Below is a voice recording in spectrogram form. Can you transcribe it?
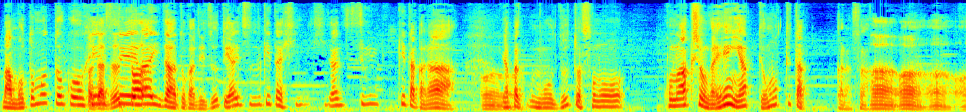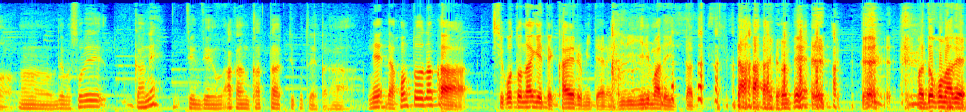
まあもともとこう平成ライダーとかでずっとやり続けたひやり続けたからうん。やっぱりもうずっとそのこのアクションがええんやって思ってたからさ、うんうんうんうんうん、でもそれがね全然あかんかったってことやから。ね、だから本当なんか仕事投げて帰るみたいなギリギリまで行っただよね。まあどこまで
